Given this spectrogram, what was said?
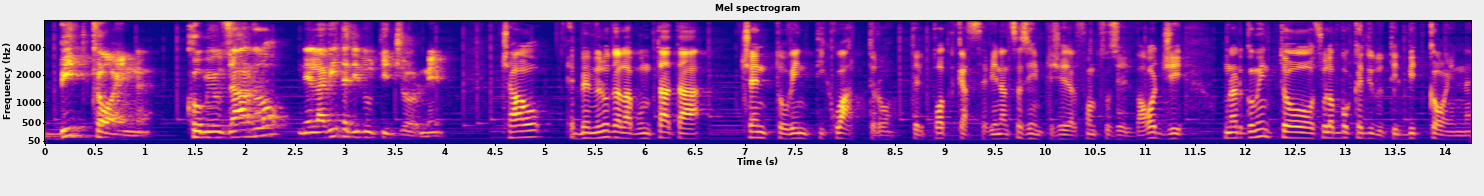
Bitcoin, come usarlo nella vita di tutti i giorni. Ciao e benvenuto alla puntata 124 del podcast Finanza Semplice di Alfonso Selva. Oggi un argomento sulla bocca di tutti, il Bitcoin.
